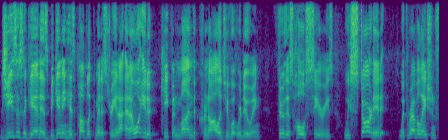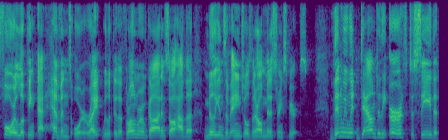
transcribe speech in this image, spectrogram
Jesus again is beginning his public ministry, and I, and I want you to keep in mind the chronology of what we're doing. Through this whole series, we started with Revelation 4 looking at heaven's order, right? We looked at the throne room of God and saw how the millions of angels and they're all ministering spirits. Then we went down to the earth to see that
